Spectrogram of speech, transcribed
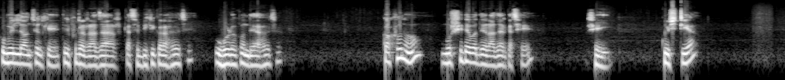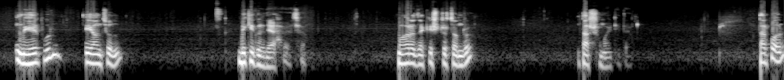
কুমিল্লা অঞ্চলকে ত্রিপুরার রাজার কাছে বিক্রি করা হয়েছে উভরকম দেওয়া হয়েছে। কখনো মুর্শিদাবাদের রাজার কাছে সেই কুষ্টিয়া মেহেরপুর এই অঞ্চল বিক্রি করে দেওয়া হয়েছে। মহারাজা কৃষ্ণচন্দ্র তার সময়টিতে। তারপর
